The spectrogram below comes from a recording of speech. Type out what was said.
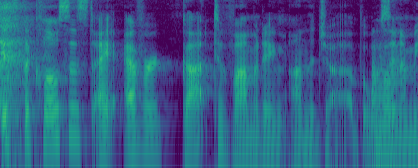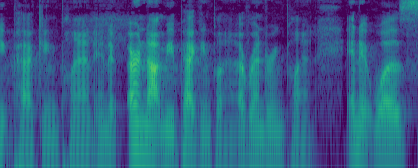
it's the closest I ever got to vomiting on the job. It was oh. in a meat packing plant, and it or not meat packing plant, a rendering plant, and it was.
